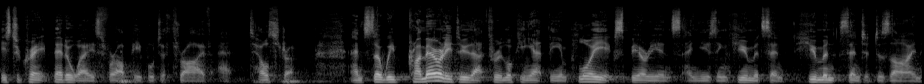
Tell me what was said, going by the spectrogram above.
is to create better ways for our people to thrive at Telstra. And so we primarily do that through looking at the employee experience and using human-centered design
